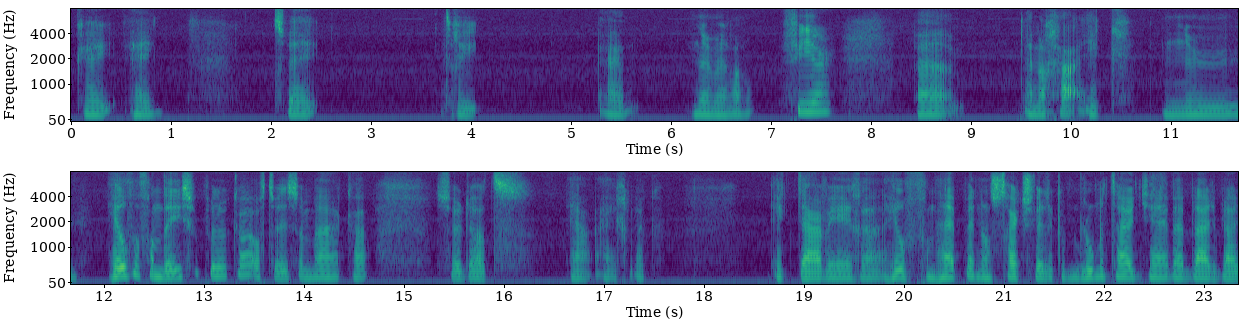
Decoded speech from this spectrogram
Oké, okay, 1, 2, 3 en nummer 4. Uh, en dan ga ik nu heel veel van deze plukken, of tenminste maken, zodat, ja, eigenlijk ik daar weer uh, heel veel van heb. En dan straks wil ik een bloementuintje hebben, bla bla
